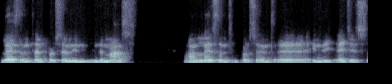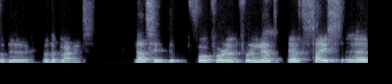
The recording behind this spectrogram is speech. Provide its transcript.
less than ten percent in, in the mass, and less than ten percent uh, in the edges of the of the planets. That's it for for for an Earth Earth-sized uh,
